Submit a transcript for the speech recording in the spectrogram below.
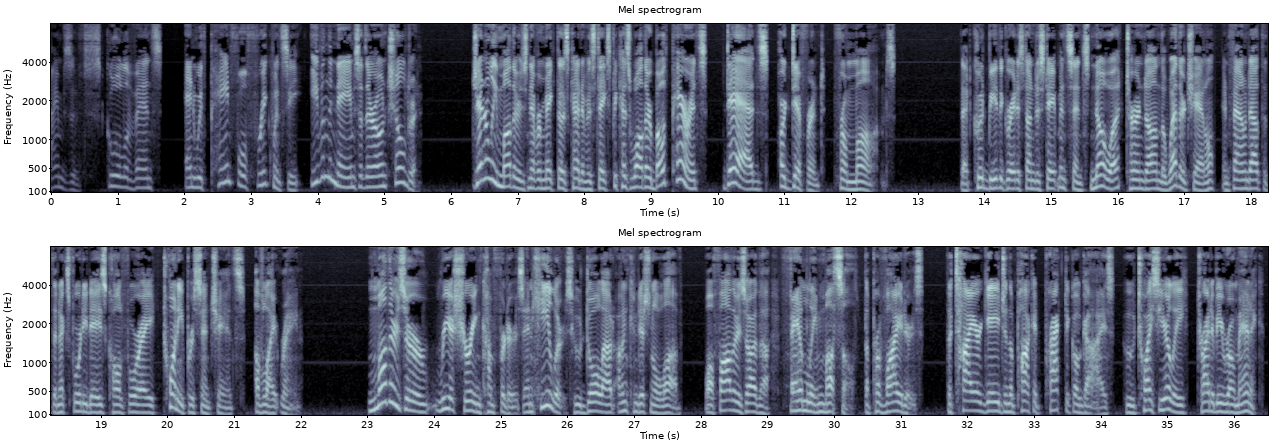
times of school events, and with painful frequency, even the names of their own children. Generally, mothers never make those kind of mistakes because while they're both parents, dads are different from moms. That could be the greatest understatement since NOAA turned on the Weather Channel and found out that the next 40 days called for a 20% chance of light rain. Mothers are reassuring comforters and healers who dole out unconditional love, while fathers are the family muscle, the providers, the tire gauge in the pocket practical guys who twice yearly try to be romantic.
